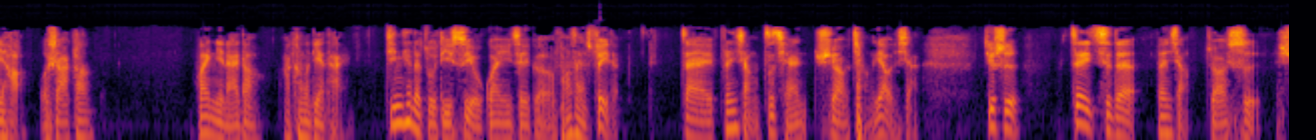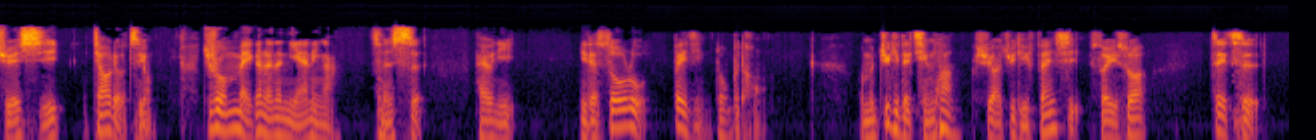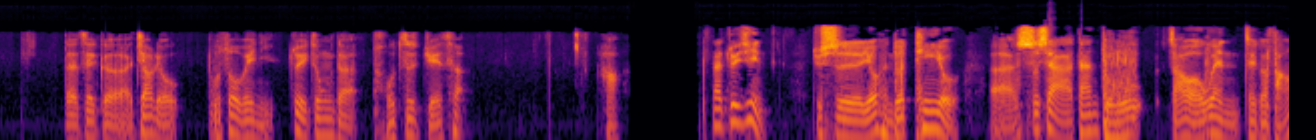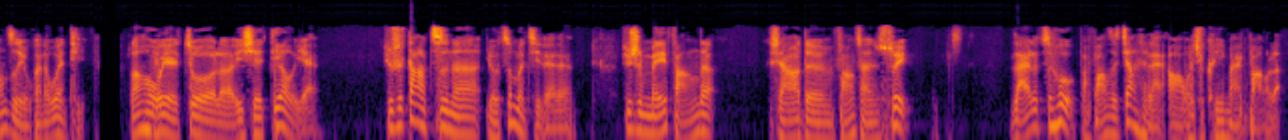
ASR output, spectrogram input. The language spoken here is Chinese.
你好，我是阿康，欢迎你来到阿康的电台。今天的主题是有关于这个房产税的。在分享之前，需要强调一下，就是这次的分享主要是学习交流之用。就是我们每个人的年龄啊、城市，还有你你的收入背景都不同，我们具体的情况需要具体分析。所以说，这次的这个交流不作为你最终的投资决策。好，那最近就是有很多听友呃私下单独找我问这个房子有关的问题，然后我也做了一些调研，就是大致呢有这么几类人。就是没房的，想要等房产税来了之后把房子降下来啊，我就可以买房了。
